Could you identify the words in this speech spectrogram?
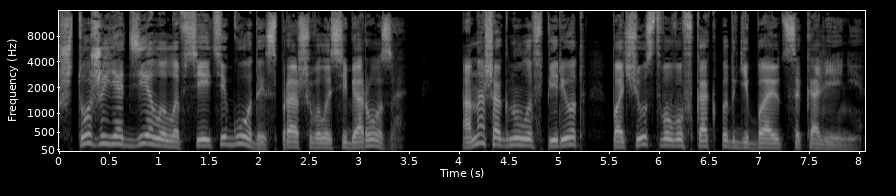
«Что же я делала все эти годы?» — спрашивала себя Роза. Она шагнула вперед, почувствовав, как подгибаются колени.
